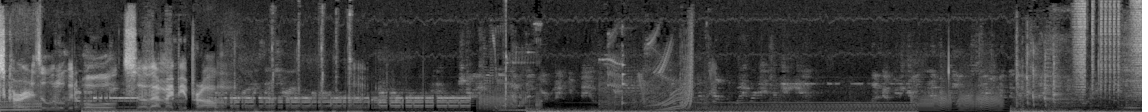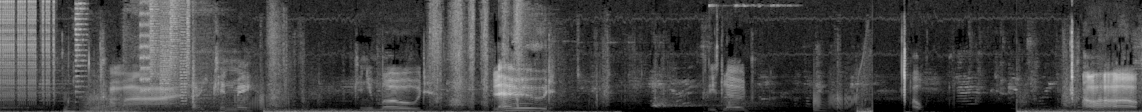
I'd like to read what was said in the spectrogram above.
Card is a little bit old, so that might be a problem. Come on, are you kidding me? Can you load? Load! Please load. Oh. Oh!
